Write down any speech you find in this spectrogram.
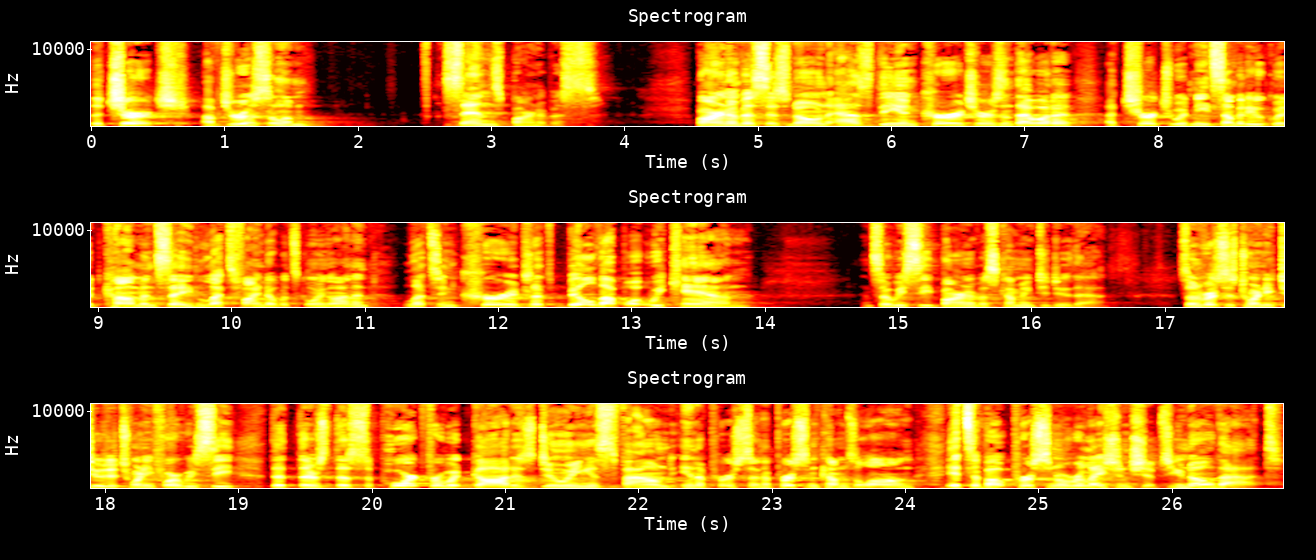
the church of Jerusalem sends Barnabas. Barnabas is known as the encourager. Isn't that what a, a church would need? Somebody who would come and say, let's find out what's going on and let's encourage, let's build up what we can. And so we see Barnabas coming to do that. So in verses 22 to 24, we see that there's the support for what God is doing is found in a person. A person comes along. It's about personal relationships. You know that.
